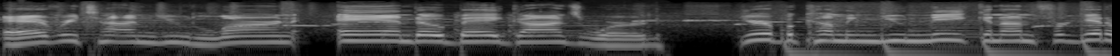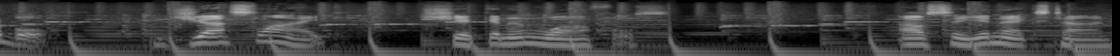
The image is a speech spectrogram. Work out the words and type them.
every time you learn and obey God's word, you're becoming unique and unforgettable, just like chicken and waffles. I'll see you next time.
